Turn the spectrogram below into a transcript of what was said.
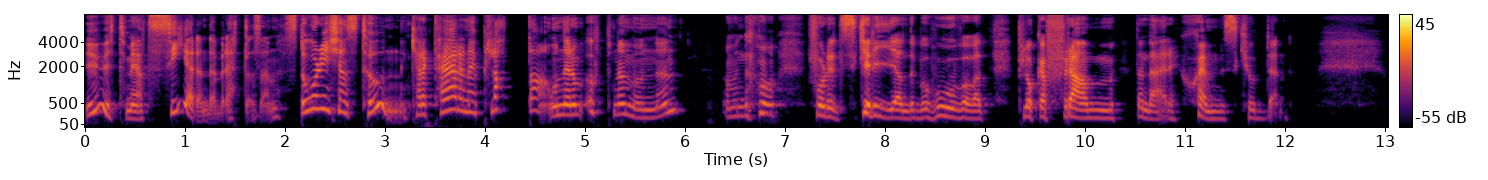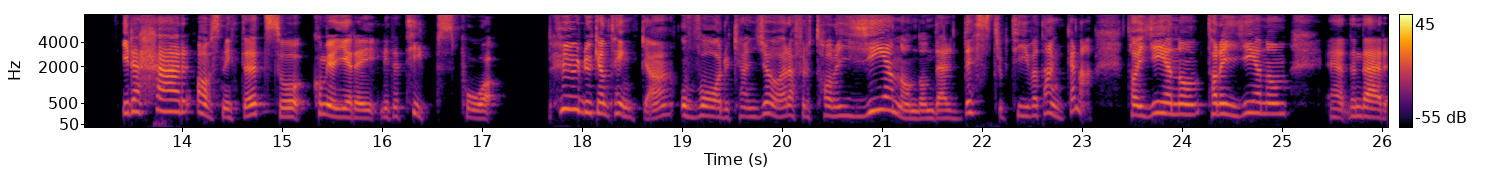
ut med att se den där berättelsen. Storyn känns tunn, karaktärerna är platta och när de öppnar munnen, ja men då får du ett skriande behov av att plocka fram den där skämskudden. I det här avsnittet så kommer jag ge dig lite tips på hur du kan tänka och vad du kan göra för att ta dig igenom de där destruktiva tankarna. Ta, igenom, ta dig igenom eh, den där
